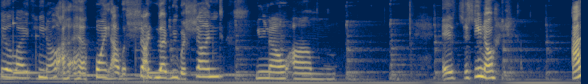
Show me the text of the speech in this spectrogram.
feel like you know at a point i was shunned like we were shunned you know um it's just you know i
